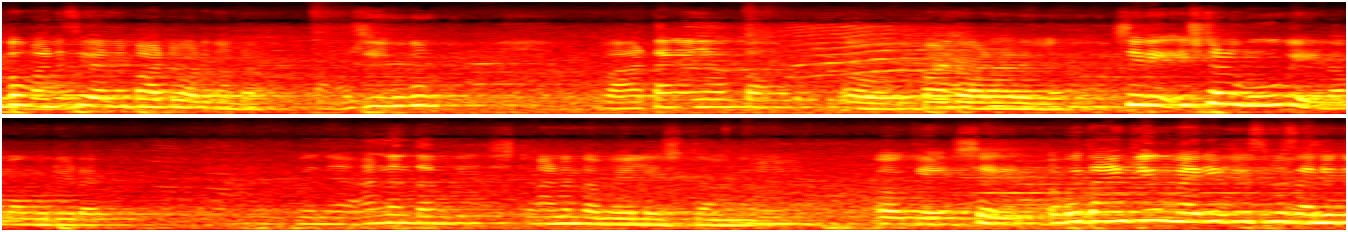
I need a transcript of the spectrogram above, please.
ഇപ്പൊ മനസ്സിൽ വരുന്ന പാട്ട് പാടുന്നുണ്ടോ? പാട്ടങ്ങനെ ഞാൻ പാടും. ഓ പാട്ട് പാടാറില്ല. ശരി ഇഷ്ടമുള്ള മൂവി ഏതാ മമ്മൂട്ടിയുടെ? പിന്നെ അണ്ണൻ തമ്പി ഇഷ്ടം. അണ്ണൻ തമ്മിലുള്ള ഇഷ്ടമാണ്. ഓക്കെ ശരി. അപ്പോൾ thank you merry Christmas and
